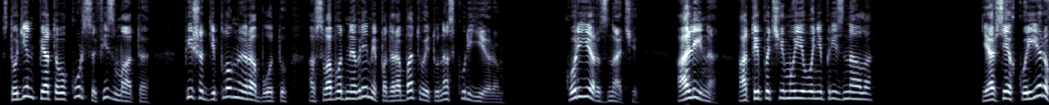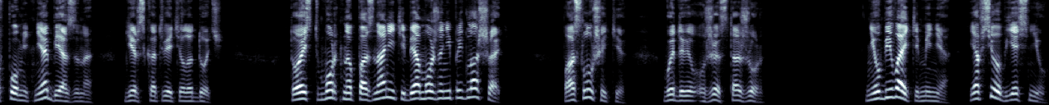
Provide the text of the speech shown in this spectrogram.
студент пятого курса физмата, пишет дипломную работу, а в свободное время подрабатывает у нас курьером». «Курьер, значит? Алина, а ты почему его не признала?» «Я всех курьеров помнить не обязана», — дерзко ответила дочь. «То есть в морг на познание тебя можно не приглашать?» «Послушайте», — выдавил лжестажер, — «не убивайте меня. Я все объясню.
